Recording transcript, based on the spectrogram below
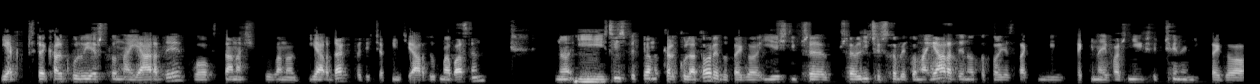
Jak przekalkulujesz to na yardy, bo w Stanach się pływa na yardach, 25 yardów ma basen, no i mhm. są specjalne kalkulatory do tego i jeśli prze, przeliczysz sobie to na yardy, no to to jest taki, taki najważniejszy czynnik tego,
